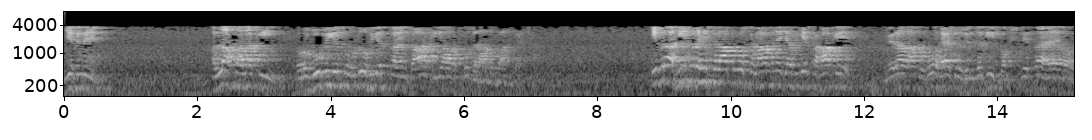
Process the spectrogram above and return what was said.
جس نے اللہ تعالی کی ربوبیت و الوحیت کا انکار کیا اور خود رام بان بیٹھا ابراہیم علیہ السلام والسلام نے جب یہ کہا کہ میرا رب وہ ہے جو زندگی بخش دیتا ہے اور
